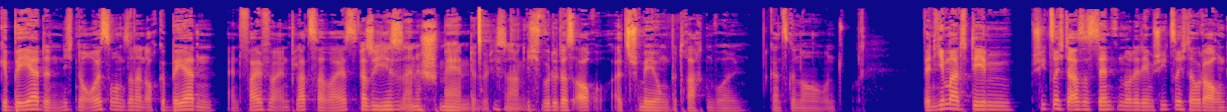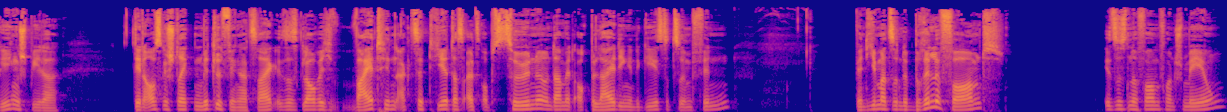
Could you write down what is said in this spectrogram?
Gebärden, nicht nur Äußerungen, sondern auch Gebärden, ein Fall für einen Platzverweis. Also hier ist es eine schmähende, würde ich sagen. Ich würde das auch als Schmähung betrachten wollen, ganz genau. Und wenn jemand dem Schiedsrichterassistenten oder dem Schiedsrichter oder auch dem Gegenspieler den ausgestreckten Mittelfinger zeigt, ist es, glaube ich, weithin akzeptiert, das als obszöne und damit auch beleidigende Geste zu empfinden. Wenn jemand so eine Brille formt, ist es eine Form von Schmähung.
